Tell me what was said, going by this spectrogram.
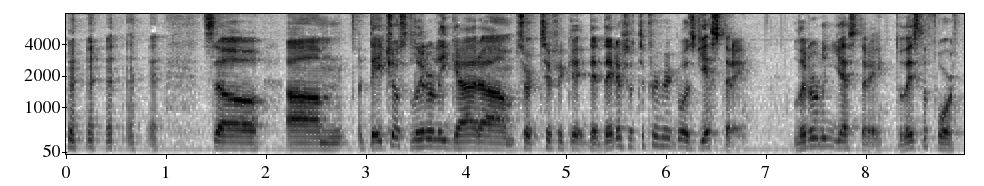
so um, they just literally got um, certificate. The data certificate was yesterday, literally yesterday. Today's the fourth.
